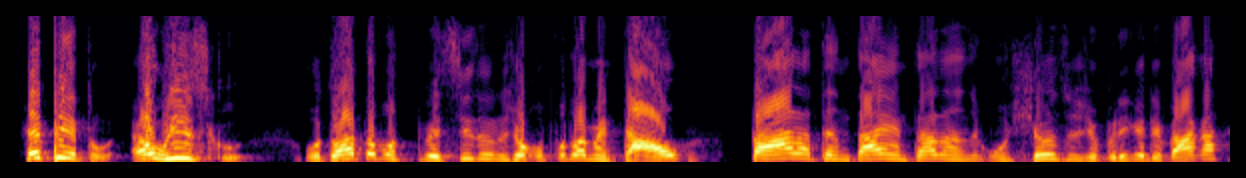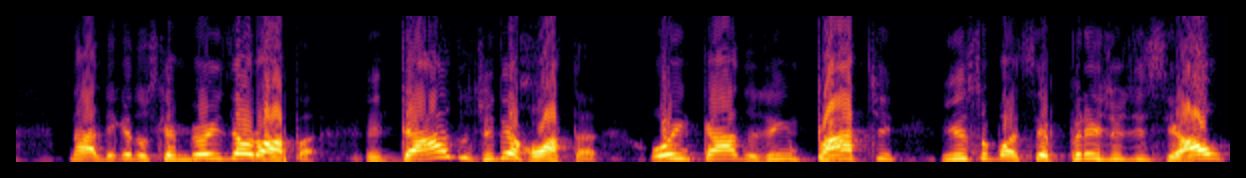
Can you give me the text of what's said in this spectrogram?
Repito, é o risco. O Dortmund precisa de um jogo fundamental para tentar entrar com chances de briga de vaga na Liga dos Campeões da Europa. Em caso de derrota ou em caso de empate, isso pode ser prejudicial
